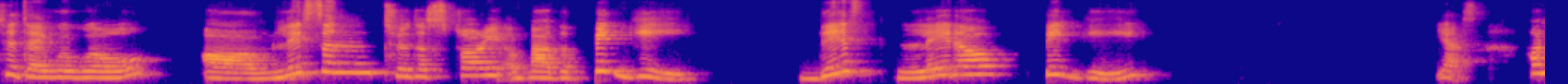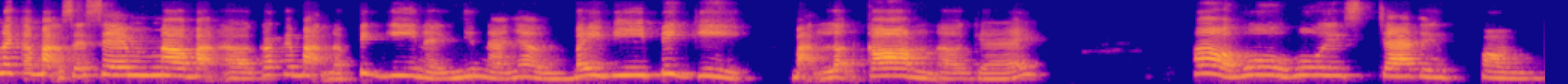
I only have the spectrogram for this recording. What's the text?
today we will um, listen to the story about the piggy. This little piggy. Yes. Hôm nay các bạn sẽ xem uh, bạn uh, các cái bạn là piggy này như nào nha, baby piggy, bạn lợn con. Ờ, ok, Oh, ờ, who who is chatting from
